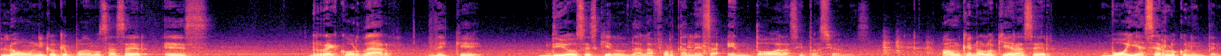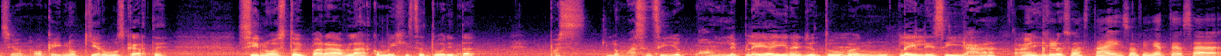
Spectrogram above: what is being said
lo único que podemos hacer es recordar de que Dios es quien nos da la fortaleza en todas las situaciones. Aunque no lo quiera hacer, voy a hacerlo con intención. Ok, no quiero buscarte. Si no estoy para hablar, como dijiste tú ahorita, pues lo más sencillo, ponle play ahí en el YouTube, en un playlist y ya. ahí. Incluso hasta eso, fíjate, o sea,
